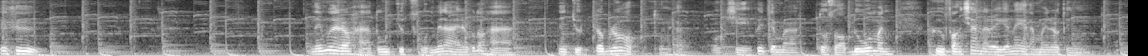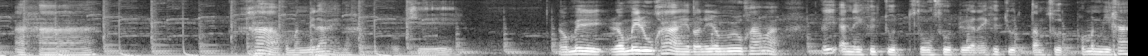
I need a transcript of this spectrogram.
ก็คือ ในเมื่อเราหาตรงจุดศูนย์ไม่ได้ เราก็ต้องหาในจุดรอบๆถูกไหมครับ โอเค เพื่อจะมาตรวจสอบดูว่ามันคือฟังก์ชันอะไรกันแน่ทำไมเราถึงาหา ค่าของมันไม่ได้นะครับโอเค เราไม่เราไม่รู้ค่าไงตอนนี้เราไม่รู้ค่าว่าเอ้ยอันไหนคือจุดสูงสุดหรืออันไหนคือจุดต่ำสุด เพราะมันมีค่า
